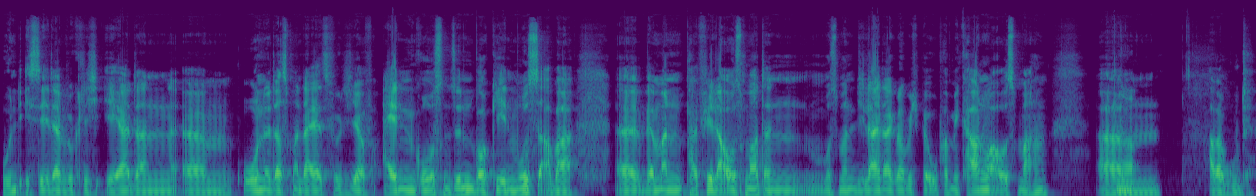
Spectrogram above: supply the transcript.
und ich sehe da wirklich eher dann, ähm, ohne dass man da jetzt wirklich auf einen großen Sündenbock gehen muss, aber äh, wenn man ein paar Fehler ausmacht, dann muss man die leider, glaube ich, bei Upamecano ausmachen. Ähm, ja. Aber gut,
